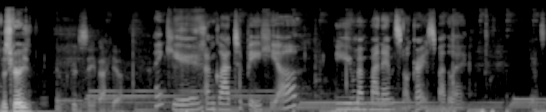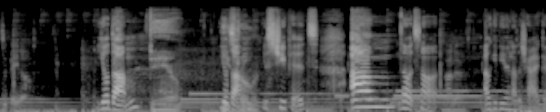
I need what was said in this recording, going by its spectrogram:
That's crazy. Good to see you back here. Thank you. I'm glad to be here. You remember my name? It's not Grace, by the way. Yeah, it's Davina. You're dumb. Damn. You're He's dumb. trolling. You're stupid. Um, no, it's not. I know. I'll give you another try. Go.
